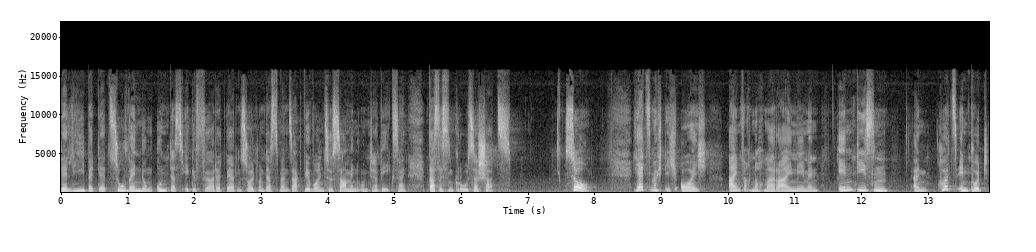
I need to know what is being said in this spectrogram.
der Liebe, der Zuwendung und dass ihr gefördert werden sollt und dass man sagt, wir wollen zusammen unterwegs sein. Das ist ein großer Schatz. So, jetzt möchte ich euch einfach noch mal reinnehmen in diesen einen Kurzinput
